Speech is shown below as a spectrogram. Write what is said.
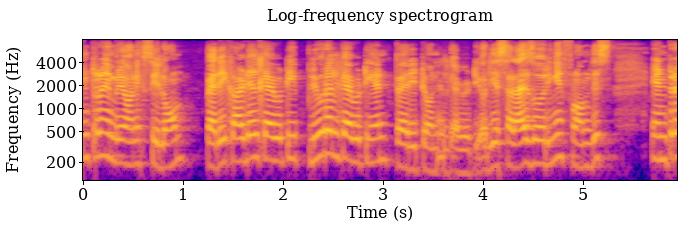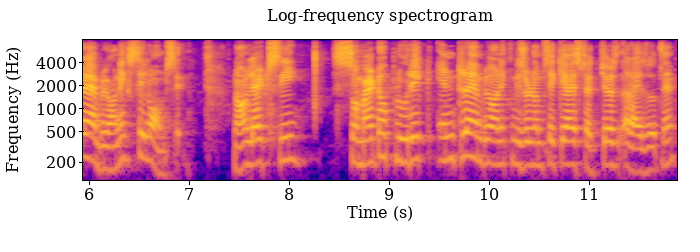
inter embryonic coelom pericardial cavity pleural cavity and peritoneal cavity और ये सराइज हो रही हैं from this inter embryonic coelom से. Now let see somatopleuric inter embryonic mesoderm से क्या स्ट्रक्चर्स अराइज होते हैं.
